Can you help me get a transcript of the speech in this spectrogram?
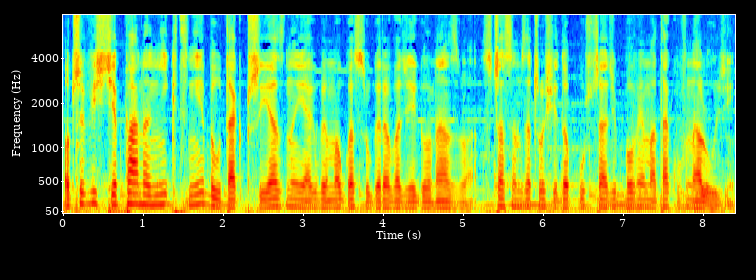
Oczywiście pan nikt nie był tak przyjazny, jakby mogła sugerować jego nazwa. Z czasem zaczął się dopuszczać bowiem ataków na ludzi.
